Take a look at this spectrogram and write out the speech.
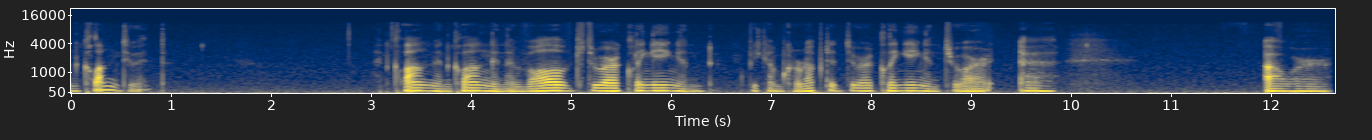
and clung to it, and clung and clung and evolved through our clinging and become corrupted through our clinging and through our uh, our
